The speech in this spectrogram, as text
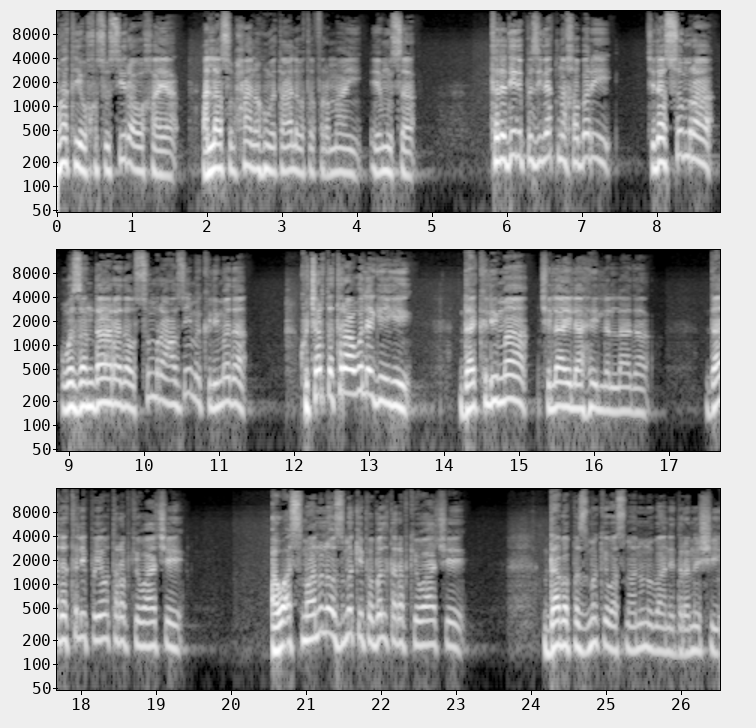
ما ته یو خصوصي راوښایه، الله سبحانه وتعالی ورته فرمايي، اې موسی! ته د دې د فضیلت نه خبر یې چې دا څومره وزنداره ده او څومره عظیمه کلمه ده که چېرته ته راولګېږي دا کلمه چې لا اله الا الله ده دا د تلې په یو طرف کې واچې او اسمانونه او ځمکې په بل طرف کې واچې دا به په ځمکې او اسمانونو باندې درنه شي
